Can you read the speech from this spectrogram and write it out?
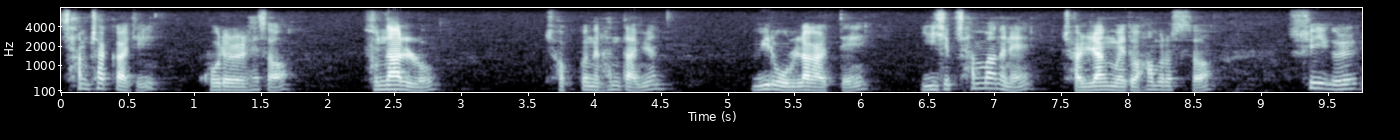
3차까지 고려를 해서 분할로 접근을 한다면 위로 올라갈 때 23만원에 전량 매도함으로써 수익을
